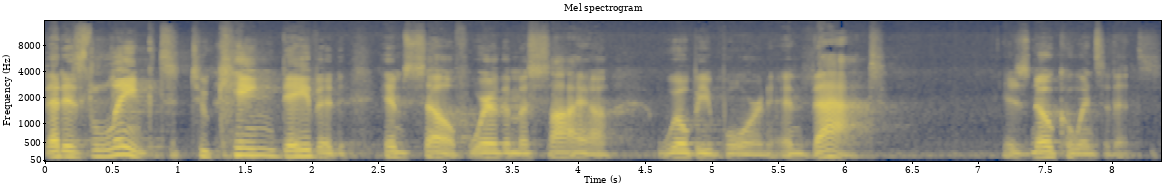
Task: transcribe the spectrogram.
that is linked to King David himself, where the Messiah will be born. And that is no coincidence.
